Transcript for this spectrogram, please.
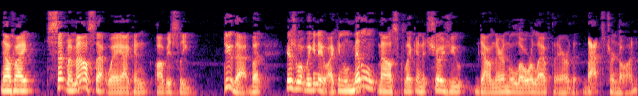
Now, if I set my mouse that way, I can obviously do that, but here's what we can do. I can middle mouse click and it shows you down there in the lower left there that that's turned on,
